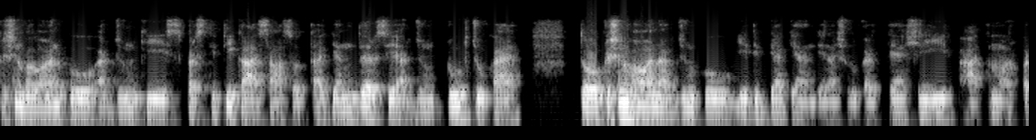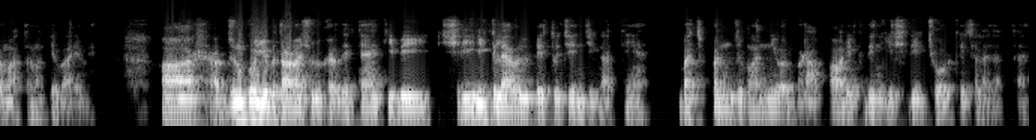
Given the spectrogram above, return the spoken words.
कृष्ण भगवान को अर्जुन की इस परिस्थिति का एहसास होता है कि अंदर से अर्जुन टूट चुका है तो कृष्ण भगवान अर्जुन को ये दिव्या ज्ञान देना शुरू करते हैं शरीर, आत्मा और परमात्मा के बारे में। और अर्जुन को ये बताना शुरू कर देते हैं कि भाई, शारीरिक लेवल पे तो चेंजिंग आती है। बचपन जवानी और बढ़ापा और एक दिन ये शरीर छोड़ के चला जाता है।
